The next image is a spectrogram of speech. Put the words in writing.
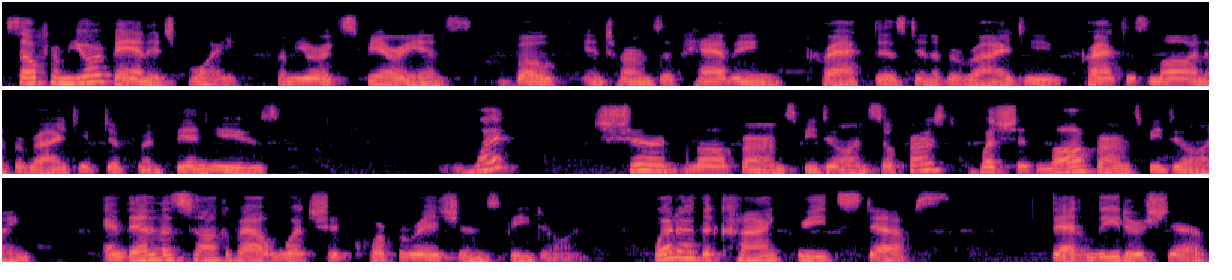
So, from your vantage point, from your experience, both in terms of having practiced in a variety, practiced law in a variety of different venues, what should law firms be doing? So first, what should law firms be doing? And then let's talk about what should corporations be doing? What are the concrete steps that leadership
